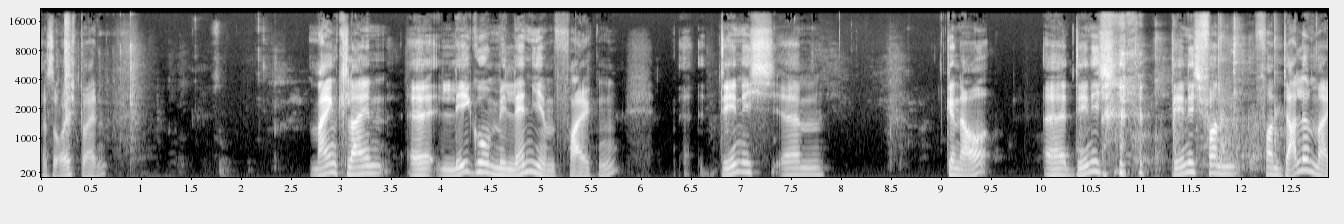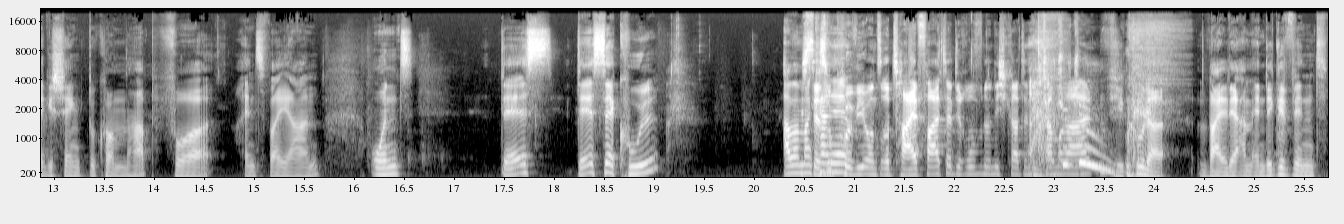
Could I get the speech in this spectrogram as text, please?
also euch beiden, meinen kleinen äh, Lego Millennium Falken, den ich, ähm, genau, äh, den ich, den ich von, von Dalle mal geschenkt bekommen habe vor ein, zwei Jahren. Und der ist, der ist sehr cool. Aber man ist der kann so ja, cool wie unsere TIE Fighter, die rufen und nicht gerade in die Kamera halten? Viel cooler weil der am Ende gewinnt.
